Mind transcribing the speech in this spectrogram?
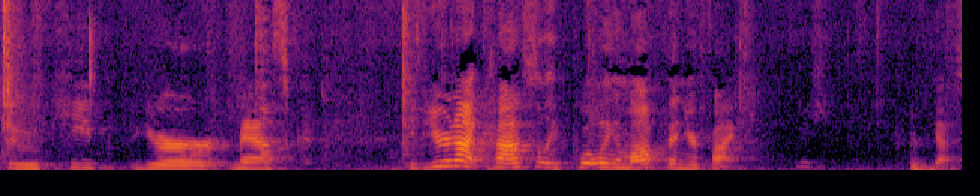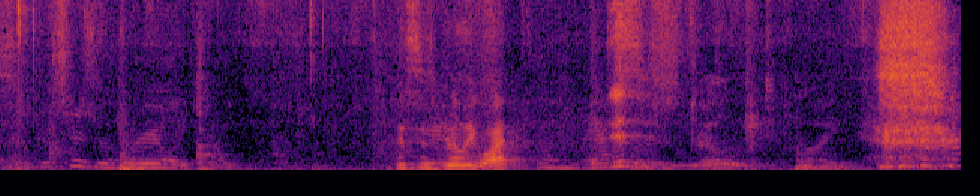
to keep your mask. If you're not constantly pulling them up, then you're fine. Yes. This is really tight. This is really what? This is really tight.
